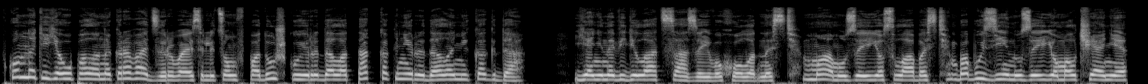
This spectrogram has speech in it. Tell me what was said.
В комнате я упала на кровать, зарываясь лицом в подушку и рыдала так, как не рыдала никогда. Я ненавидела отца за его холодность, маму за ее слабость, бабузину за ее молчание,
